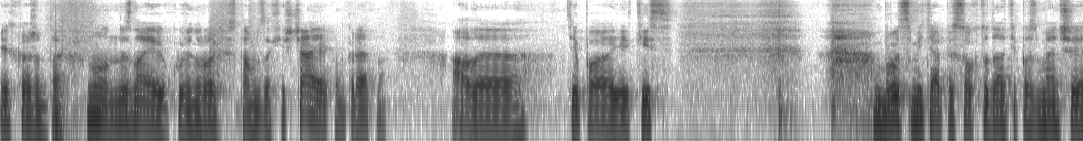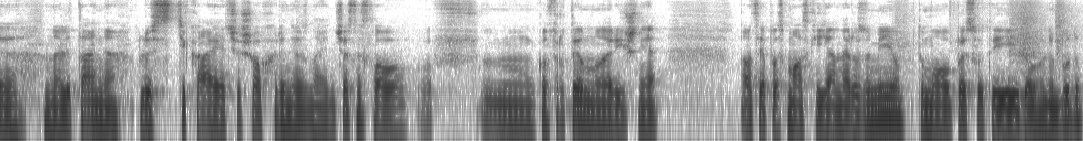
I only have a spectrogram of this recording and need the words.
І скажімо так, ну не знаю, яку він роль там захищає конкретно, але типу, якийсь бруд сміття, пісок туди типу, зменшує налітання, плюс стікає чи що, хрен я знаю. Чесне слово, конструктивного рішення оцей пластмаски я не розумію, тому описувати її довго не буду.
